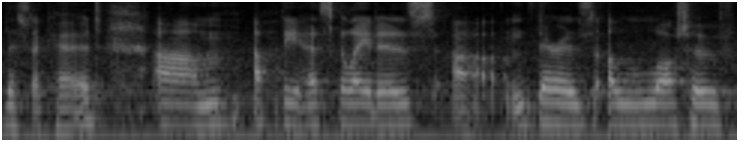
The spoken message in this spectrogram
this occurred, um, up at the escalators. Um, there is a lot of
